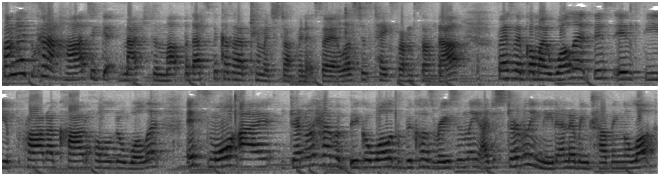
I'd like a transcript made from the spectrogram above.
Sometimes it's kind of hard to get match them up but that's because I have too much stuff in it. So let's just take some stuff out. First I've got my wallet. This is the Prada card holder wallet. It's small. I generally have a bigger wallet but because recently I just don't really need it and I've been traveling a lot.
